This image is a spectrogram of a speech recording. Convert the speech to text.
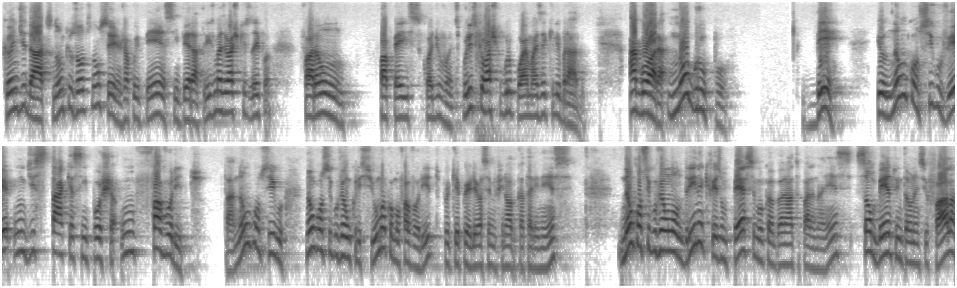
candidatos, não que os outros não sejam, Jacuipense, Imperatriz, mas eu acho que esses aí farão papéis coadjuvantes. Por isso que eu acho que o grupo A é mais equilibrado. Agora, no grupo B, eu não consigo ver um destaque assim, poxa, um favorito, tá? Não consigo, não consigo ver um Criciúma como favorito, porque perdeu a semifinal do Catarinense. Não consigo ver um Londrina que fez um péssimo campeonato paranaense. São Bento, então, nem se fala,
